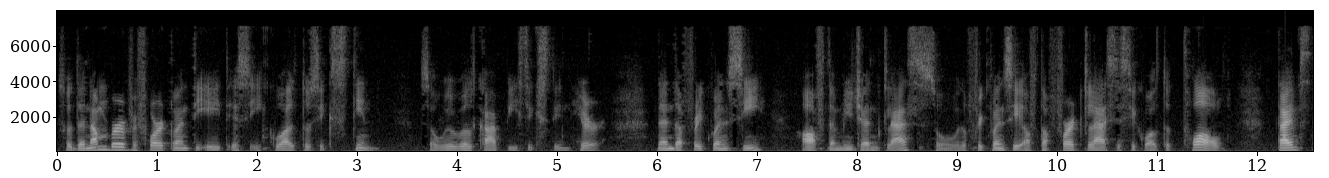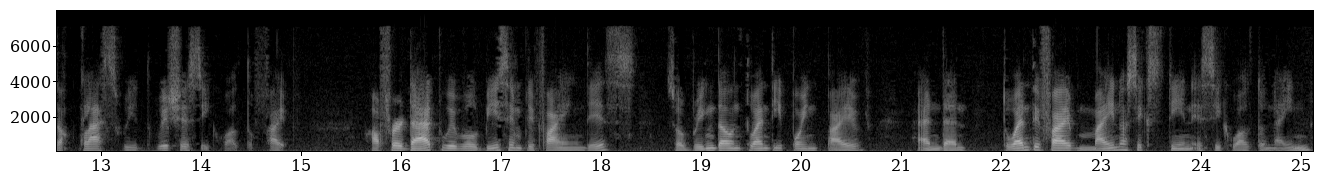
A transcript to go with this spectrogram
so the number before 28 is equal to 16. So we will copy 16 here. Then the frequency of the median class, so the frequency of the fourth class is equal to 12 times the class width, which is equal to 5. After that, we will be simplifying this. So bring down 20.5 and then 25 minus 16 is equal to 9.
